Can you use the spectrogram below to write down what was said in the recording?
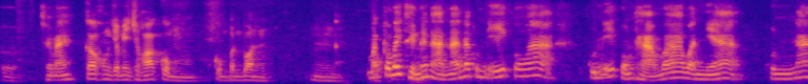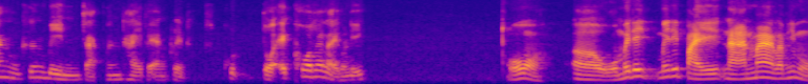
เออใช่ไหมก็คงจะมีเฉพาะกลุ่มกลุ่มบนๆอืมมันก็ไม่ถึงขนาดนั้นนะคุณอีกเพราะว่าคุณอีกผมถามว่าวันเนี้ย คุณนั่งเครื่องบินจากเมืองไทยไปอังกฤษคุณตั๋ว eco เท่าไหร่คุณอีกโอ้เออโหไม่ได้ไม่ได้ไปนานมากแล้วพี่หมู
